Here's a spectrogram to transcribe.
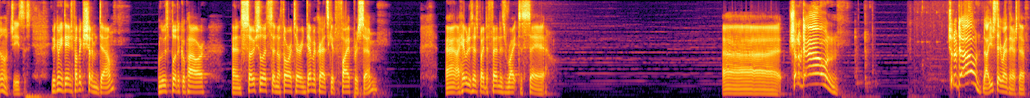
Oh, Jesus. Becoming a danger to public. Shut him down. Lose political power. And socialists and authoritarian Democrats get 5%. And I hate what he says by defend his right to say it. Uh, shut him down! Shut him down! No, you stay right there, Steph.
